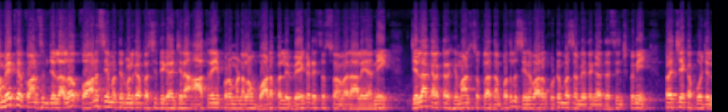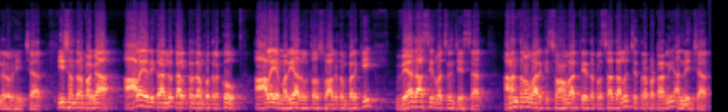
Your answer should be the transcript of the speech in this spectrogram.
Ambedkar Konaseema జిల్లాలో కోనసీమ తిరుమలగా ప్రసిద్ధిగాంచిన ఆత్రేయపురం మండలం వాడపల్లి వెంకటేశ్వర స్వామివారి ఆలయాన్ని జిల్లా కలెక్టర్ హిమాంశు శుక్లా దంపతులు శనివారం కుటుంబ సమేతంగా దర్శించుకుని ప్రత్యేక పూజలు నిర్వహించారు. ఈ సందర్భంగా ఆలయ అధికారులు కలెక్టర్ దంపతులకు ఆలయ మర్యాదలతో స్వాగతం పలికి వేదాశీర్వచనం చేశారు. అనంతరం వారికి స్వామివారి తీర్థ ప్రసాదాలు చిత్రపటాన్ని అందించారు.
